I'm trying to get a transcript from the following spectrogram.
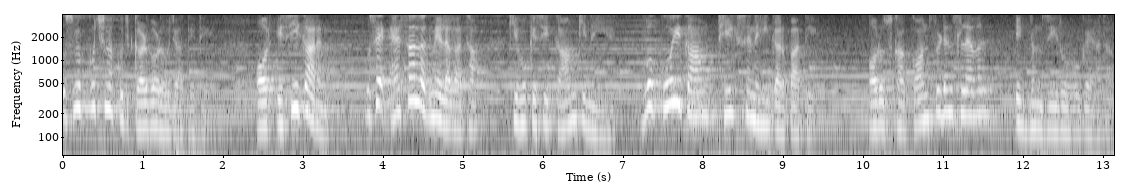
उसमें कुछ ना कुछ गड़बड़ हो जाती थी। और इसी कारण उसे ऐसा लगने लगा था कि वो किसी काम की नहीं है। वो कोई काम ठीक से नहीं कर पाती और उसका कॉन्फिडेंस लेवल एकदम ज़ीरो हो गया था।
